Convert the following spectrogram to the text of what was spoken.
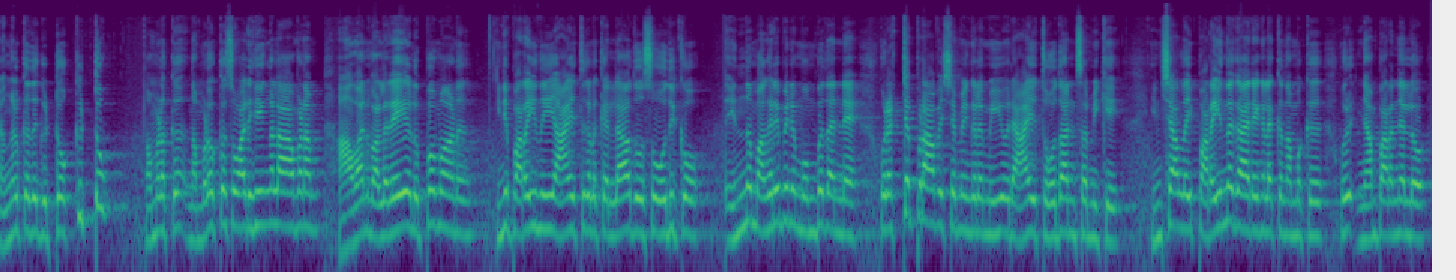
ഞങ്ങൾക്കത് കിട്ടോ കിട്ടും. നമ്മളൊക്കെ നമ്മളൊക്കെ സ്വാലിഹ്യങ്ങളാവണം. ആവാൻ വളരെ എളുപ്പമാണ്. ഇനി പറയുന്ന ഈ ആയത്തുകളൊക്കെ എല്ലാ ദിവസവും ഓദിക്കോ ഇന്ന് മകരവിന് മുമ്പ് തന്നെ ഒരൊറ്റ പ്രാവശ്യമെങ്കിലും ഈ ഒരു ആയത്ത് ഓതാൻ ശ്രമിക്കുക ഇൻഷാല്ല ഈ പറയുന്ന കാര്യങ്ങളൊക്കെ നമുക്ക് ഒരു ഞാൻ പറഞ്ഞല്ലോ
